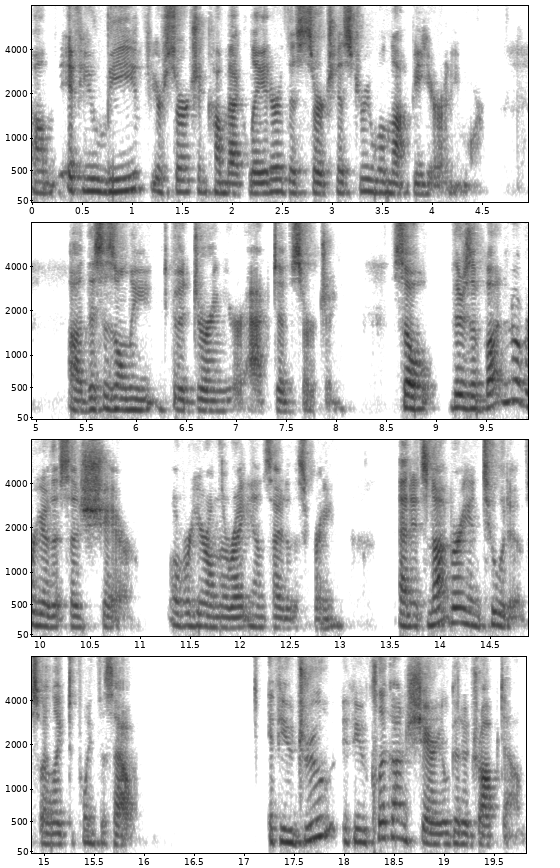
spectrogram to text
Um, if you leave your search and come back later, this search history will not be here anymore. Uh, this is only good during your active searching. So there's a button over here that says share over here on the right hand side of the screen. And it's not very intuitive, so I like to point this out. If you drew, if you click on share, you'll get a drop down.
